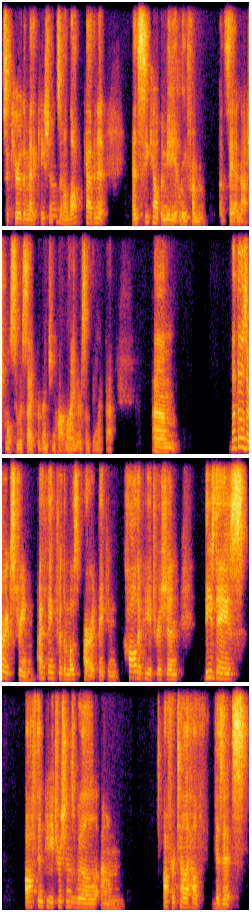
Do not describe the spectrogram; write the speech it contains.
secure the medications in a locked cabinet and seek help immediately from, let's say, a national suicide prevention hotline or something like that. Um, but those are extreme. I think for the most part, they can call their pediatrician. These days, often pediatricians will um, offer telehealth visits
